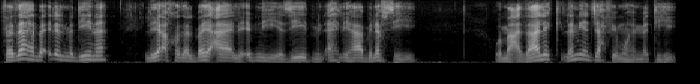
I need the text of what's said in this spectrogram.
فذهب إلى المدينة ليأخذ البيعة لابنه يزيد من أهلها بنفسه ومع ذلك لم ينجح في مهمته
